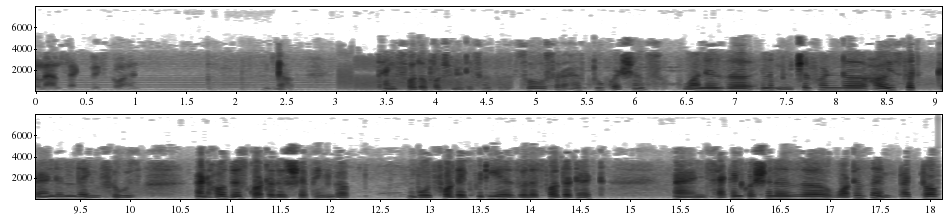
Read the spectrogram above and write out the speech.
from AMSEC. Please go ahead. Yeah. Thanks for the opportunity, sir. So, sir, I have two questions. One is, uh, in the mutual fund, uh, how is the trend in the inflows and how this quarter is shaping up, both for the equity as well as for the debt? And second question is, uh, what is the impact of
